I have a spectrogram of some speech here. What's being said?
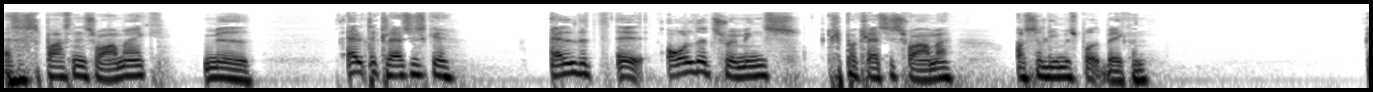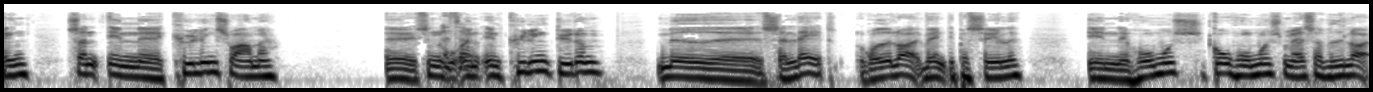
altså bare sådan en shawarma, ikke? Med alt det klassiske, alle the, øh, all the trimmings på klassisk shawarma, og så lige med sprød bacon. Ikke? Sådan en øh, kylling shawarma, øh, sådan Altså- en, en kylling dytum med øh, salat, rødløg, vendt i persille, en øh, hummus, god hummus, masser af hvidløg,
